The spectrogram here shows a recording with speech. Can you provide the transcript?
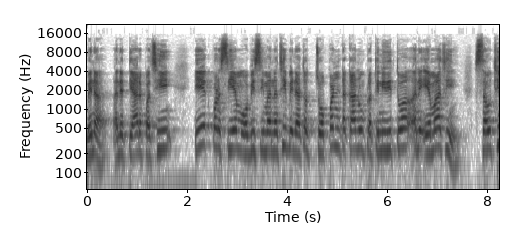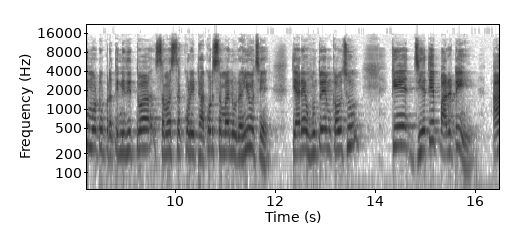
બન્યા અને ત્યાર પછી એક પણ સીએમ ઓબીસીમાં નથી બન્યા, તો ચોપન ટકાનું પ્રતિનિધિત્વ અને એમાંથી સૌથી મોટું પ્રતિનિધિત્વ સમસ્ત કોળી ઠાકોર સમાજનું રહ્યું છે. ત્યારે હું તો એમ કહું છું કે જે તે પાર્ટી આ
